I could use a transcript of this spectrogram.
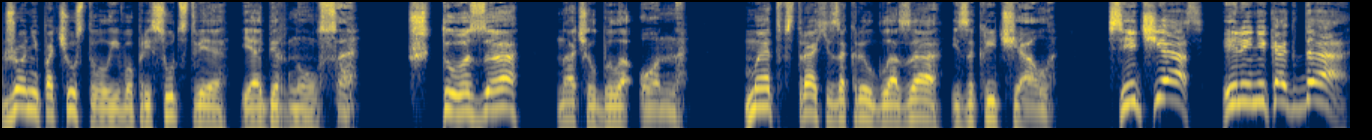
Джонни почувствовал его присутствие и обернулся. «Что за...» — начал было он. Мэт в страхе закрыл глаза и закричал. «Сейчас или никогда!»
